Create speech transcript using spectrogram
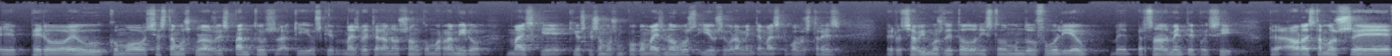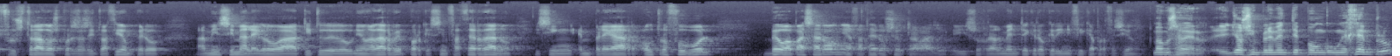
eh, pero eu, como xa estamos curados de espantos, aquí os que máis veteranos son como Ramiro, máis que, que os que somos un pouco máis novos, e eu seguramente máis que polos tres, pero xa vimos de todo nisto do mundo do fútbol e eu eh, personalmente, pois sí, ahora estamos eh, frustrados por esa situación, pero a min sí me alegrou a atitude da Unión a Darbe porque sin facer dano e sin empregar outro fútbol, veo a Pasarón e a facer o seu traballo e iso realmente creo que dignifica a profesión. Vamos a ver, yo simplemente pongo un ejemplo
